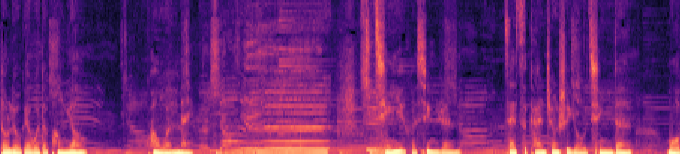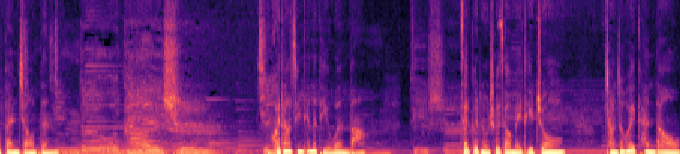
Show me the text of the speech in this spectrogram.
都留给我的朋友邝文美，情谊和信任在此堪称是友情的模范教本。回到今天的提问吧，在各种社交媒体中，常常会看到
